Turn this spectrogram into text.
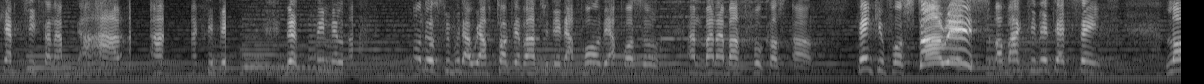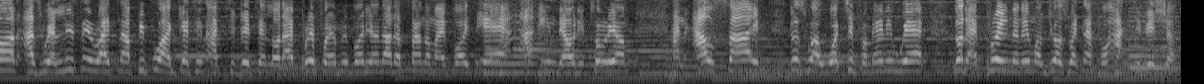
skeptics and uh, uh, uh, activate the similar. All those people that we have talked about today that Paul the Apostle and Barnabas focused on. Thank you for stories of activated saints Lord, as we're listening right now, people are getting activated. Lord, I pray for everybody under the sound of my voice here uh, in the auditorium and outside, those who are watching from anywhere. Lord, I pray in the name of Jesus right now for activation.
